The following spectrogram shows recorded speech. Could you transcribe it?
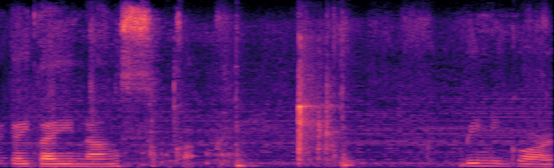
Lagay tayo ng suka. Vinegar.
